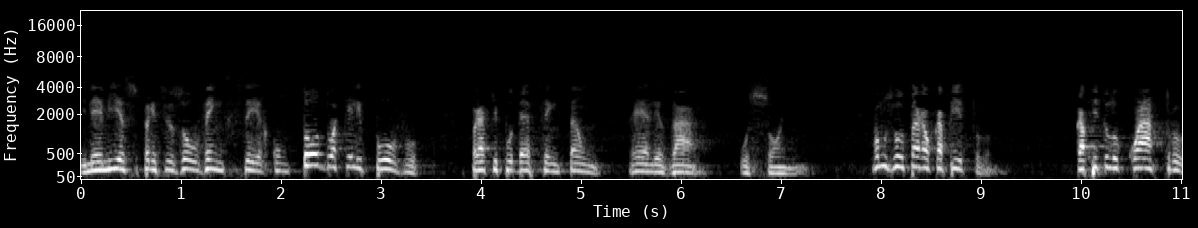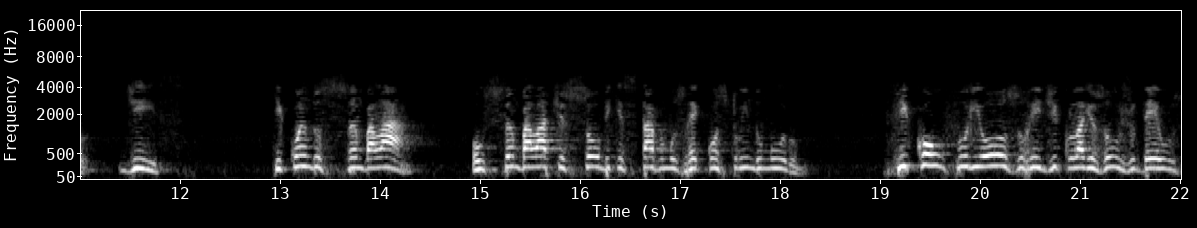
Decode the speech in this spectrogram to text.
E Neemias precisou vencer com todo aquele povo para que pudesse então realizar o sonho. Vamos voltar ao capítulo capítulo 4 diz que quando Sambalá, ou Sambalate soube que estávamos reconstruindo o muro, ficou furioso, ridicularizou os judeus,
